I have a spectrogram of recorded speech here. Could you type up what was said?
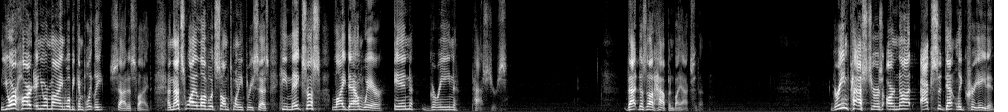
Your heart and your mind will be completely satisfied. And that's why I love what Psalm 23 says. He makes us lie down where? In green pastures. That does not happen by accident. Green pastures are not accidentally created,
